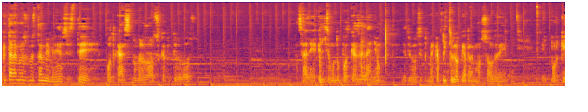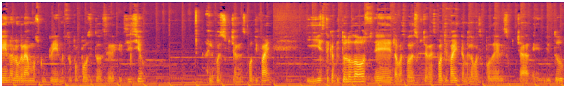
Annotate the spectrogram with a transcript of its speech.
¿qué tal amigos? ¿Cómo están? Bienvenidos a este podcast número 2, capítulo 2. Sale el segundo podcast del año. Ya tuvimos el primer capítulo que hablamos sobre el por qué no logramos cumplir nuestro propósito de hacer ejercicio. Ahí lo puedes escuchar en Spotify. Y este capítulo 2 eh, lo vas a poder escuchar en Spotify, también lo vas a poder escuchar en YouTube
